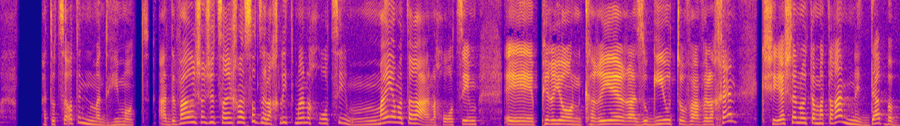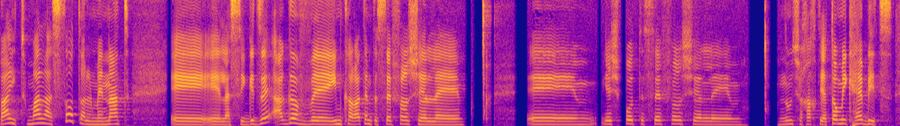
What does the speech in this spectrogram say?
התוצאות הן מדהימות. הדבר הראשון שצריך לעשות זה להחליט מה אנחנו רוצים, מהי המטרה. אנחנו רוצים אה, פריון, קריירה, זוגיות טובה, ולכן כשיש לנו את המטרה נדע בבית מה לעשות על מנת אה, אה, להשיג את זה. אגב, אה, אם קראתם את הספר של, אה, אה, יש פה את הספר של, אה, נו שכחתי, Atomic Habits,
